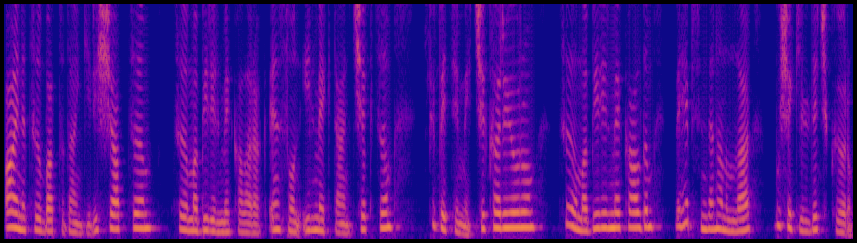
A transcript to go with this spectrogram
Aynı tığ battıdan giriş yaptım. Tığıma bir ilmek alarak en son ilmekten çıktım. Pipetimi çıkarıyorum. Tığıma bir ilmek aldım ve hepsinden hanımlar bu şekilde çıkıyorum.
